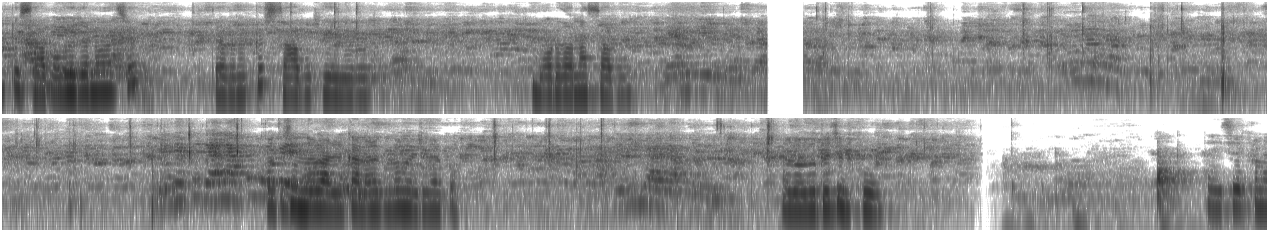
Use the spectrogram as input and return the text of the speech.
একটু সাবু ভেজানো আছে, তো এখন একটু সাবু খেয়ে নেব। বড় দানার সাবু কত সুন্দর বাড়ির কালারগুলো হয়েছে, দেখো। রোদ উঠেছে খুব। এই যে এখানে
